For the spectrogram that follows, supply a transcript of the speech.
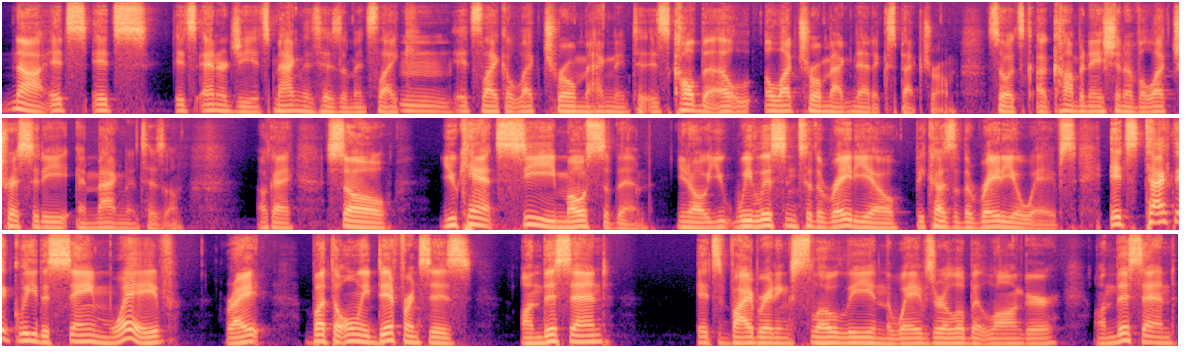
Nah, it's it's it's energy, it's magnetism. It's like hmm. it's like electromagnet. It's called the el- electromagnetic spectrum. So it's a combination of electricity and magnetism. Okay, so you can't see most of them. You know, you we listen to the radio because of the radio waves. It's technically the same wave, right? But the only difference is on this end, it's vibrating slowly and the waves are a little bit longer. On this end,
